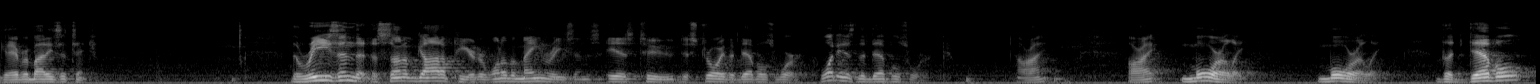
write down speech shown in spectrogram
Get everybody's attention. The reason that the Son of God appeared, or one of the main reasons, is to destroy the devil's work. What is the devil's work? All right? All right? Morally. Morally. The devil,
